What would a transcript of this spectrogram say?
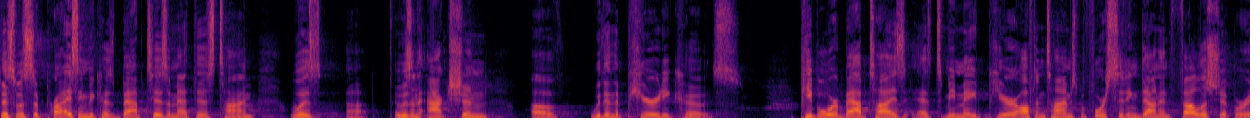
This was surprising because baptism at this time was, uh, it was an action of within the purity codes People were baptized as to be made pure, oftentimes before sitting down in fellowship or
